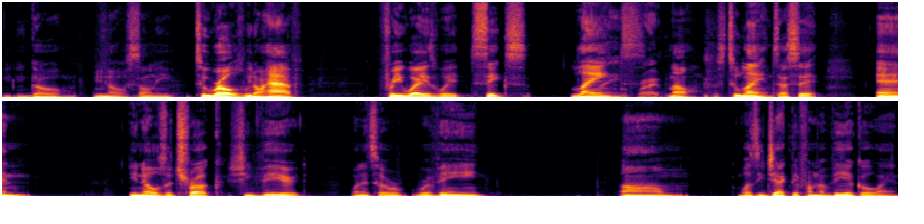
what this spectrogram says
You could go, you know, it's only two roads. We don't have freeways with six lanes. right. No, it's two lanes. That's it. And you know, it was a truck. She veered, went into a ravine. Um, was ejected from the vehicle, and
